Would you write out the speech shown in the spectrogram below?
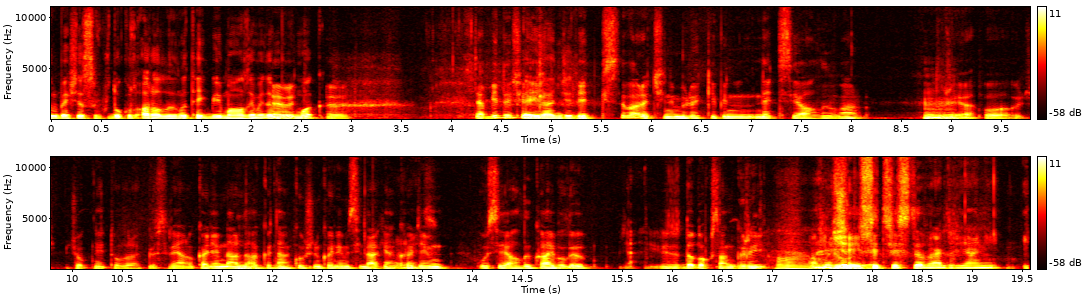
005 ile 09 aralığını tek bir malzemede evet, bulmak. Evet. Ya bir de şey eğlenceli. etkisi var ya Çin'in mürekkebinin net siyahlığı var. Hı hı. Ya. O çok net olarak gösteriyor. Yani o kalemlerde hı hı. hakikaten kurşun kalemi silerken evet. kalemin o siyahlığı kayboluyor. Yani yüzde doksan gri. Ha, Ama şey stresi de vardır. Yani e,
